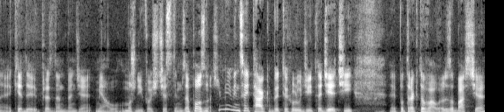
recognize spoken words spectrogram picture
e, kiedy prezydent będzie miał możliwość się z tym zapoznać. I mniej więcej tak by tych ludzi, te dzieci e, potraktowały. Ale zobaczcie,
